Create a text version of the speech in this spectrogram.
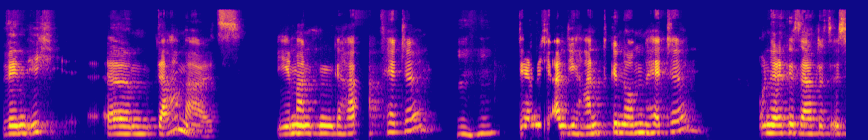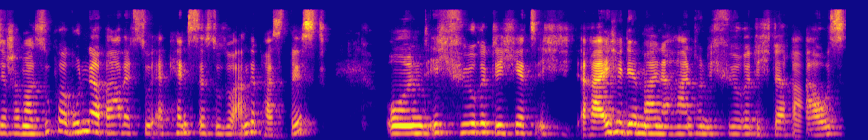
wenn ich ähm, damals jemanden gehabt hätte, mhm. der mich an die Hand genommen hätte und hätte gesagt, das ist ja schon mal super wunderbar, wenn du erkennst, dass du so angepasst bist. Und ich führe dich jetzt, ich reiche dir meine Hand und ich führe dich da raus,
